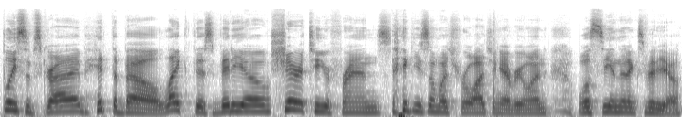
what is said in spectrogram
Please subscribe, hit the bell, like this video, share it to your friends. Thank you so much for watching, everyone. We'll see you in the next video.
